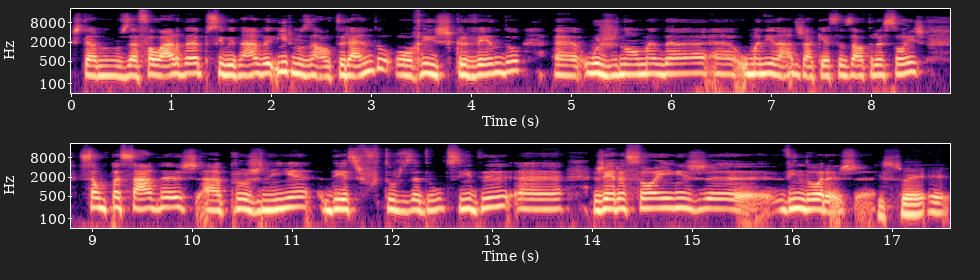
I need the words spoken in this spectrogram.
estamos a falar da possibilidade de irmos alterando ou reescrevendo uh, o genoma da uh, humanidade, já que essas alterações são passadas à progenia desses futuros adultos e de uh, gerações vindouras. Isso é, é,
